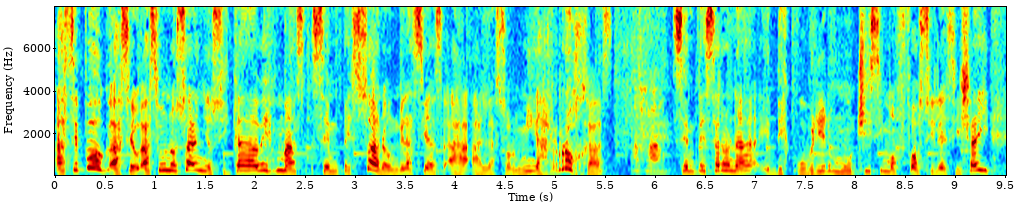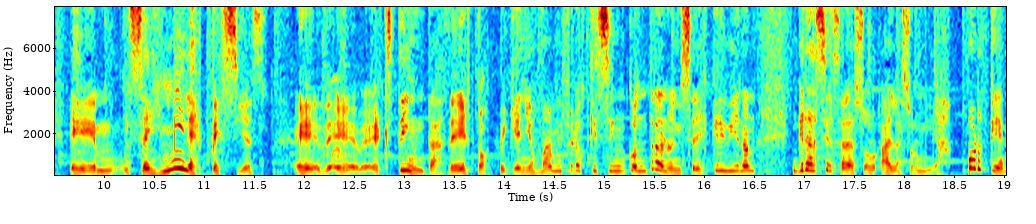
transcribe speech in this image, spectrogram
Hace poco, hace, hace unos años y cada vez más se empezaron, gracias a, a las hormigas rojas, Ajá. se empezaron a descubrir muchísimos fósiles y ya hay eh, 6.000 especies eh, de- eh, extintas de estos pequeños mamíferos que se encontraron y se describieron gracias a las, a las hormigas. ¿Por qué?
